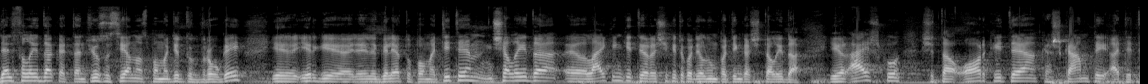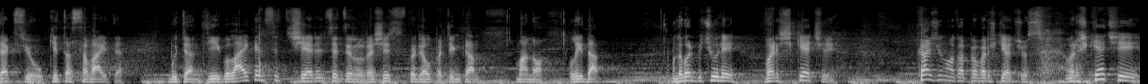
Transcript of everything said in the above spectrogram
Delfi laidą, kad ant jūsų sienos pamatytų draugai ir irgi galėtų pamatyti šią laidą, e, laikinkite ir rašykite, kodėl jums patinka šitą laidą. Ir aišku, šitą orkaitę kažkam tai atiteks jau kitą savaitę. Būtent jeigu laikinsit, šerinsit ir rašysit, kodėl patinka mano laida. O dabar, bičiuliai, varškiečiai. Ką žinot apie varškiečius? Varškiečiai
